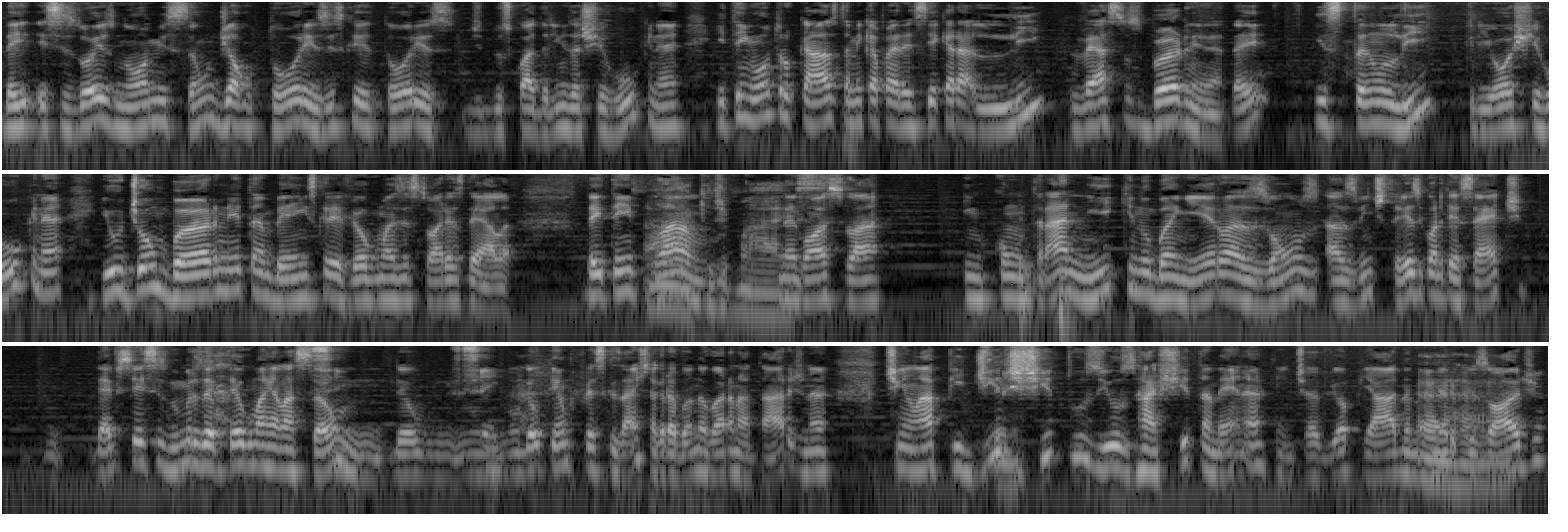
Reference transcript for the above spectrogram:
Daí, esses dois nomes são de autores, escritores de- dos quadrinhos da She-Hulk, né? E tem outro caso também que aparecia que era Lee versus Byrne, né? Daí Stan Lee criou a She-Hulk, né? E o John Byrne também escreveu algumas histórias dela. Daí tem lá Ah, que um negócio lá, encontrar Nick no banheiro às, 11, às 23h47. Deve ser esses números, deve ter alguma relação. Deu, Sim. Não deu tempo de pesquisar, a gente tá gravando agora na tarde, né? Tinha lá pedir Sim. cheetos e os hashi também, né? Que a gente já viu a piada no primeiro Aham. episódio.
